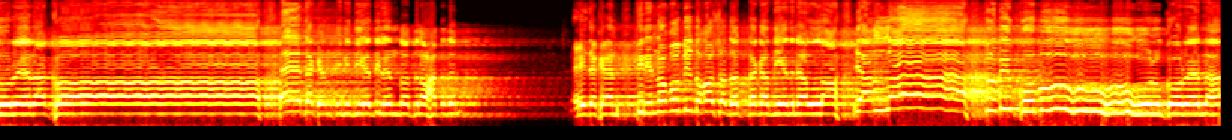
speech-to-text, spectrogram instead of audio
দূরে রাখো। এই দেখেন, তিনি দিয়ে দিলেন দশ হাতে দেন। এই দেখেন, তিনি নগদী দশ হাজার টাকা দিয়ে দিলেন, আল্লাহ আল্লাহ, তুমি কবুল করে না।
